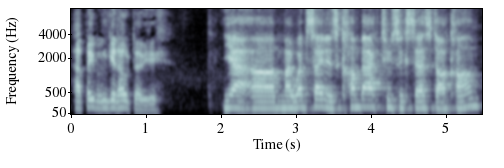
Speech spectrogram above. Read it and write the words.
how people can get hold of you. Yeah, uh, my website is comeback2success.com.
